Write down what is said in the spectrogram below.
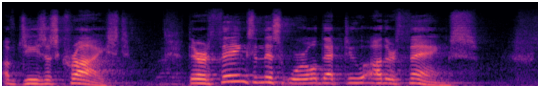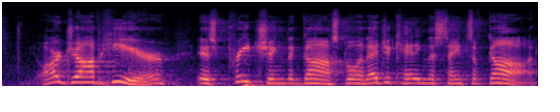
of Jesus Christ. There are things in this world that do other things. Our job here is preaching the gospel and educating the saints of God.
